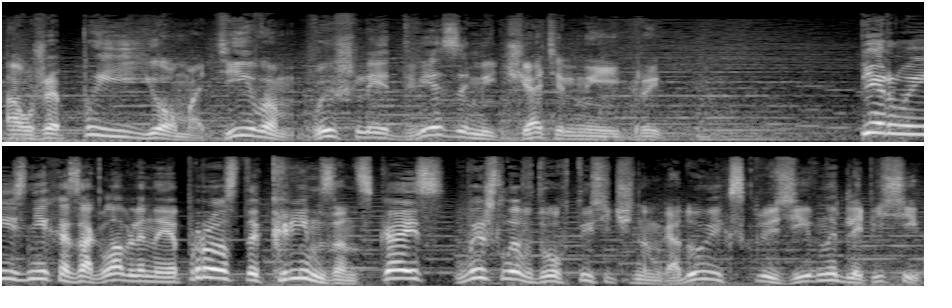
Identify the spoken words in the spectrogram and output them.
А уже по ее мотивам вышли две замечательные игры. Первая из них, озаглавленная просто Crimson Skies, вышла в 2000 году эксклюзивно для PC.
